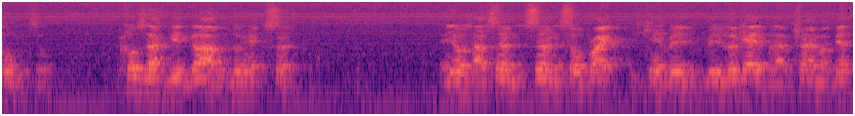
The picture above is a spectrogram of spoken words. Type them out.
told me. So the closest I could get to God was looking at the sun. And you know how the sun, the sun is so bright, you can't really, really look at it, but I was trying my best.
